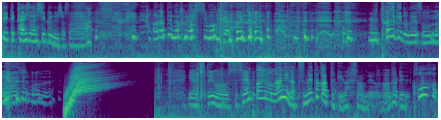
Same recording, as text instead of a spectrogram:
言って解散していくんでしょさ。新手のフラッシュモブかなみたいな。見たいけどねそんなフラッシュモブ。いやちょっと今先輩の何が冷たかった気がしたんだよな。だって後輩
